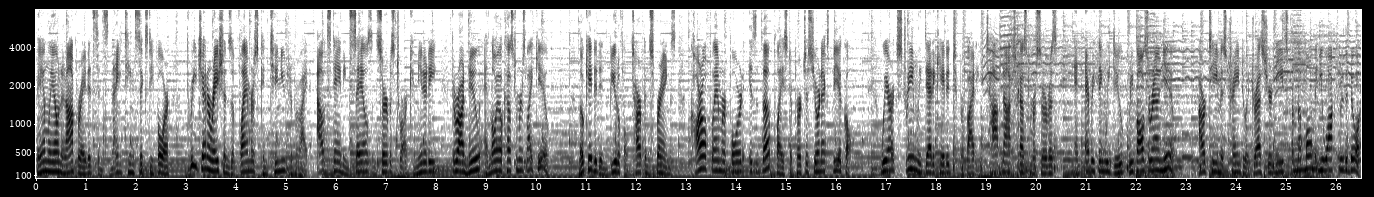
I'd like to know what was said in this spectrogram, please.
Family owned and operated since 1964, three generations of Flammers continue to provide outstanding sales and service to our community through our new and loyal customers like you. Located in beautiful Tarpon Springs, Karl Flammer Ford is the place to purchase your next vehicle. We are extremely dedicated to providing top notch customer service, and everything we do revolves around you. Our team is trained to address your needs from the moment you walk through the door.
